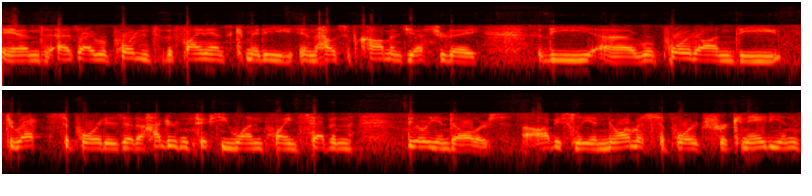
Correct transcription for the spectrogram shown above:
And as I reported to the Finance Committee in the House of Commons yesterday, the uh, report on the direct support is at $151.7 billion. Obviously, enormous support for Canadians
